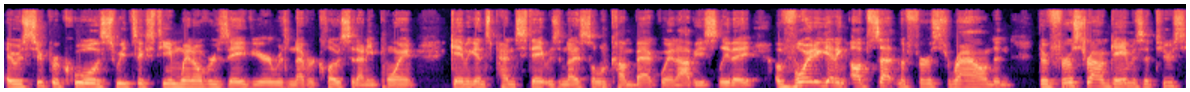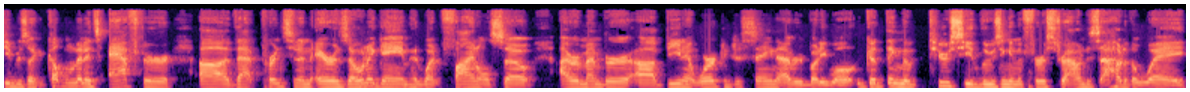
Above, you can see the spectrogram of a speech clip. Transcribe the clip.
it was super cool. The Sweet 16 win over Xavier was never close at any point. Game against Penn State was a nice little comeback win. Obviously, they avoided getting upset in the first round, and their first round game as a two seed was like a couple minutes after uh, that Princeton and Arizona game had went final. So I remember uh, being at work and just saying to everybody, "Well, good thing the two seed losing in the first round is out of the way,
